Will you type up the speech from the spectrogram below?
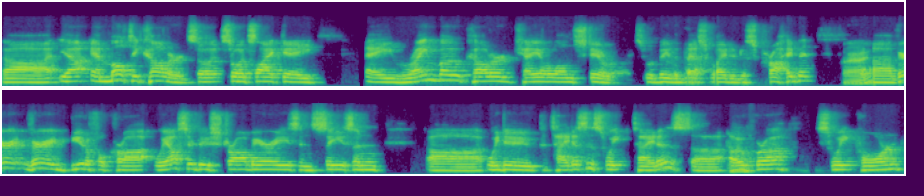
uh, yeah, and multicolored. So so it's like a a rainbow colored kale on steroids would be the best way to describe it. Right. Uh, very, very beautiful crop. We also do strawberries in season. Uh, we do potatoes and sweet potatoes, uh, mm-hmm. okra, sweet corn,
